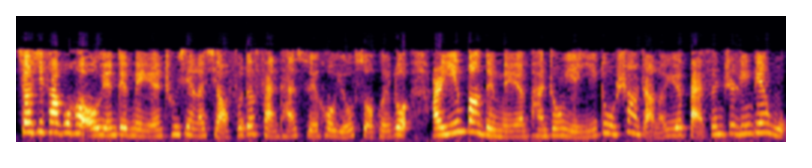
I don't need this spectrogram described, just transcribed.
消息发布后，欧元对美元出现了小幅的反弹，随后有所回落，而英镑对美元盘中也一度上涨了约百分之零点五。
